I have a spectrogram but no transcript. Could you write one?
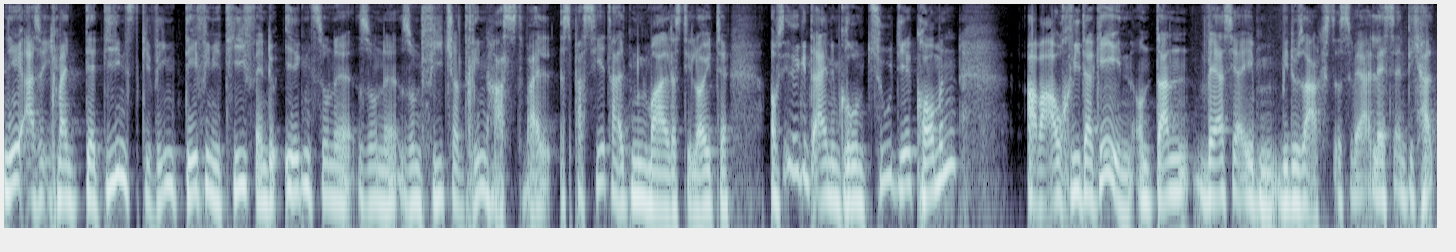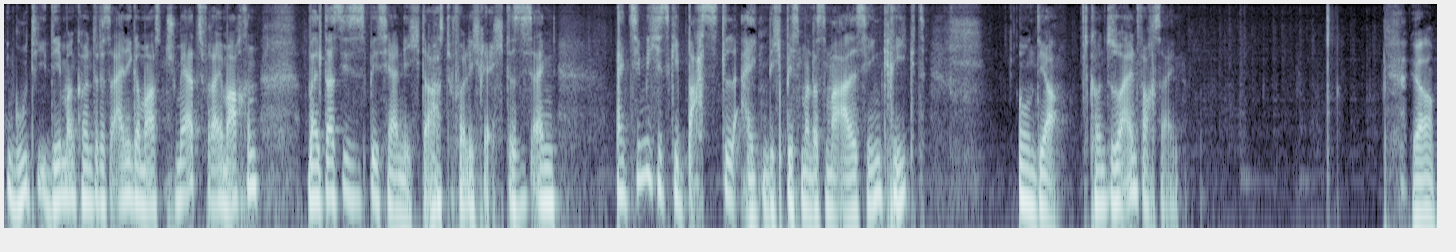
nee, also ich meine, der Dienst gewinnt definitiv, wenn du irgend so, eine, so, eine, so ein Feature drin hast, weil es passiert halt nun mal, dass die Leute aus irgendeinem Grund zu dir kommen aber auch wieder gehen. Und dann wäre es ja eben, wie du sagst, es wäre letztendlich halt eine gute Idee, man könnte das einigermaßen schmerzfrei machen, weil das ist es bisher nicht. Da hast du völlig recht. Das ist ein, ein ziemliches Gebastel eigentlich, bis man das mal alles hinkriegt. Und ja, es könnte so einfach sein. Ja,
